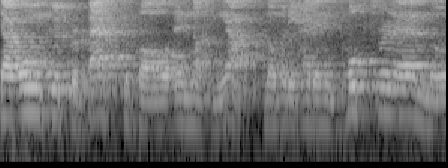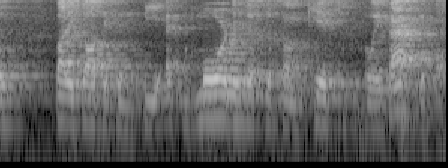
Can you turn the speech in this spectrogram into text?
that are only good for basketball and nothing else. Nobody had any hopes for them, nobody thought they could be more than just some kids who could play basketball.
